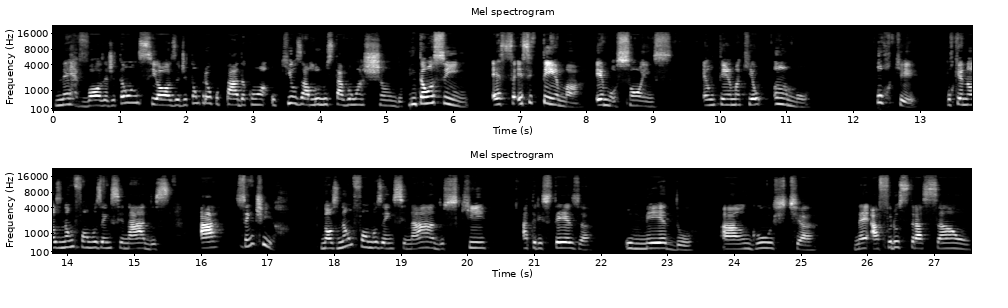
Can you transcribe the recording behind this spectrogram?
nervosa, de tão ansiosa, de tão preocupada com a, o que os alunos estavam achando. Então, assim, essa, esse tema, emoções, é um tema que eu amo. Por quê? Porque nós não fomos ensinados a sentir. Nós não fomos ensinados que a tristeza, o medo, a angústia, né, a frustração,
